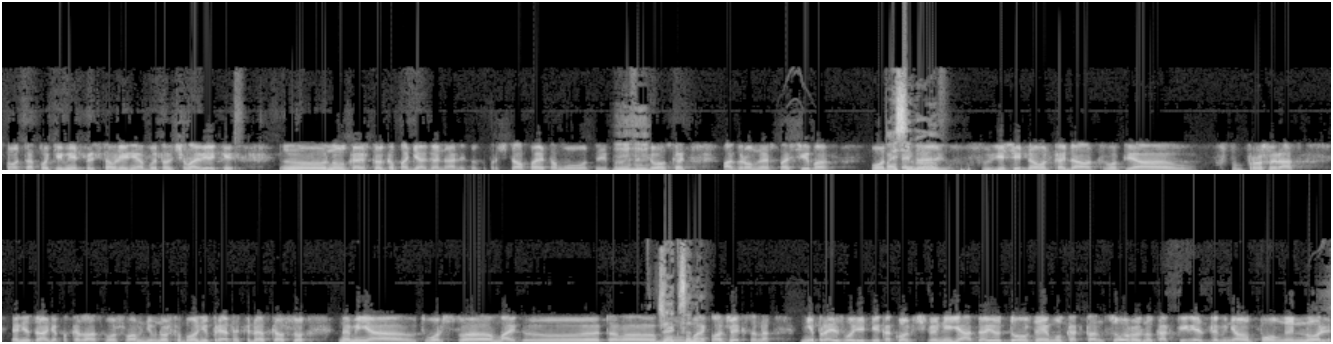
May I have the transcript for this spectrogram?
что-то, хоть иметь представление об этом человеке. Э, ну, конечно, только по диагонали только прочитал, поэтому вот и просто угу. хотел сказать огромное спасибо. Вот спасибо. Это, действительно, вот когда вот, вот я в прошлый раз я не знаю, мне показалось, может, вам немножко было неприятно, когда я сказал, что на меня творчество Майк, э, этого, Джексона. Майкла Джексона не производит никакого впечатления. Я отдаю должное ему как танцору, но как певец для меня он полный ноль.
